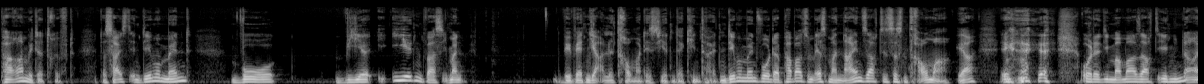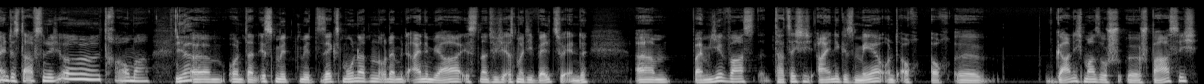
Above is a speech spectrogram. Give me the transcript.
Parameter trifft. Das heißt, in dem Moment, wo wir irgendwas, ich meine, wir werden ja alle traumatisiert in der Kindheit. In dem Moment, wo der Papa zum ersten Mal Nein sagt, ist das ein Trauma, ja? Mhm. oder die Mama sagt irgendwie, nein, das darfst du nicht, oh, Trauma. Ja. Ähm, und dann ist mit, mit sechs Monaten oder mit einem Jahr ist natürlich erstmal die Welt zu Ende. Ähm, bei mir war es tatsächlich einiges mehr und auch, auch äh, gar nicht mal so äh, spaßig.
